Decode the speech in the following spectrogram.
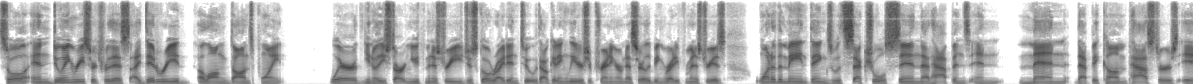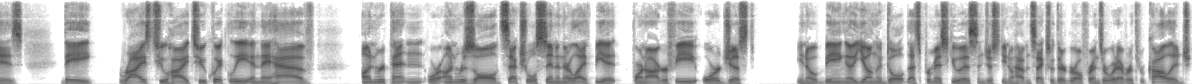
So, in doing research for this, I did read along Don's point where you know you start in youth ministry, you just go right into it without getting leadership training or necessarily being ready for ministry. Is one of the main things with sexual sin that happens in men that become pastors is they rise too high too quickly and they have unrepentant or unresolved sexual sin in their life, be it pornography or just, you know, being a young adult that's promiscuous and just, you know, having sex with their girlfriends or whatever through college.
